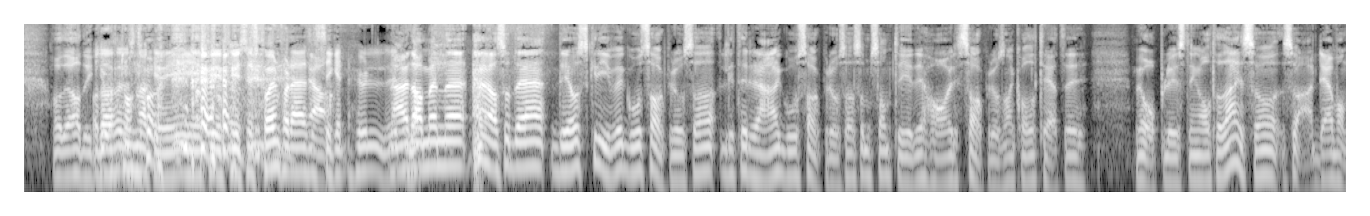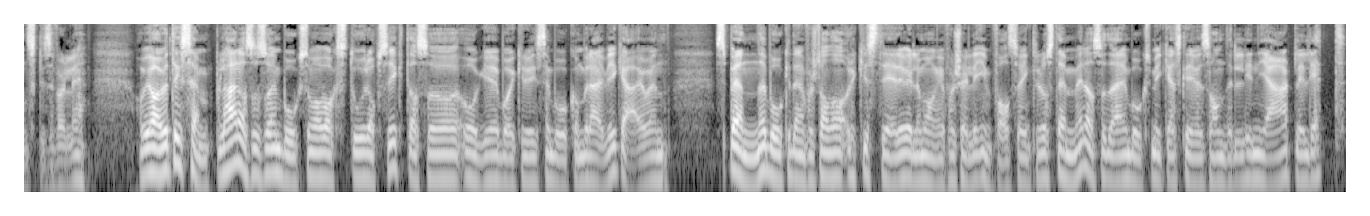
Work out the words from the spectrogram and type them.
Og, det og da snakker vi i fysisk form, for det er ja. sikkert hull? Nei da, men uh, altså det, det, å skrive god sakprosa, litterær god sakprosa, som samtidig har sakprosaen kvaliteter med opplysning og alt det der, så, så er det vanskelig, selvfølgelig. Og Vi har jo et eksempel her. altså så En bok som har vakt stor oppsikt. altså Åge Borchgrevinks bok om Breivik er jo en spennende bok i den forstand han orkestrerer veldig mange forskjellige innfallsvinkler og stemmer. altså Det er en bok som ikke er skrevet sånn lineært eller lett.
